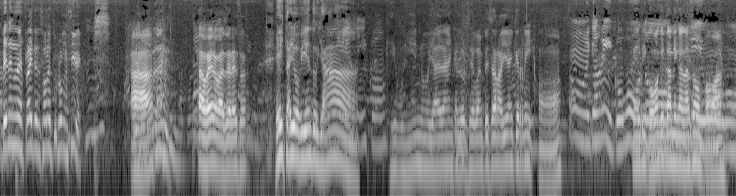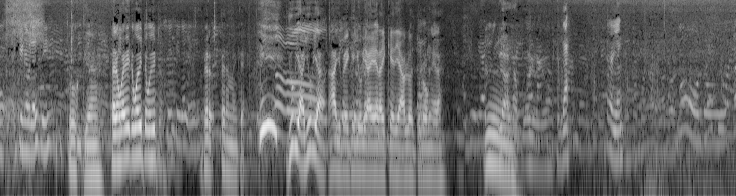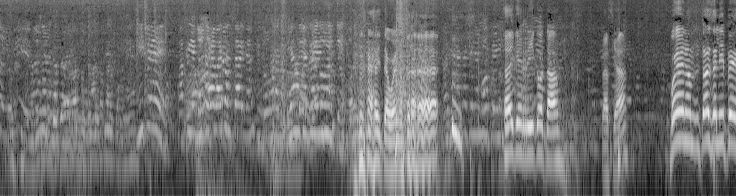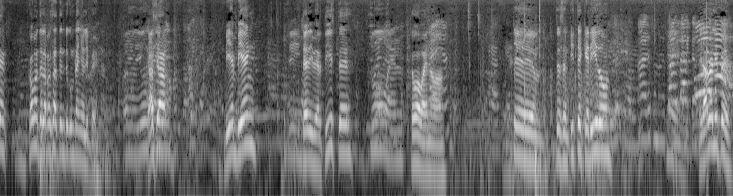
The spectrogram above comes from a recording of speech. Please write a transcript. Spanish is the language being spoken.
Venden un spray de solo de turrón así, ve. Ajá. Está bueno para hacer eso. ¡Ey, está lloviendo ya! Rico. ¡Qué bueno! Ya da en calor, se va a empezar ahí. ¡Ay, qué rico! Ay, qué rico, gordo. Qué rico, va que tan rica la Sí, sopa, va. ¿Quién habla así? Hostia. Espera, un huevito, huevito, huevito. Pero, espérame, ¿qué? ¡Lluvia, lluvia! Ah, yo pensé que lluvia era. ¿Y qué diablo el turrón era? Mm. Ya. Está bien. Ay, está bueno. Ay, qué rico está. Gracias. Bueno, entonces, Lipe, ¿cómo te la pasaste en tu cumpleaños, Lipe? Gracias. Bien, bien. ¿Te divertiste? Estuvo bueno. Estuvo bueno. ¿Te, te sentiste querido? Mira, Felipe.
